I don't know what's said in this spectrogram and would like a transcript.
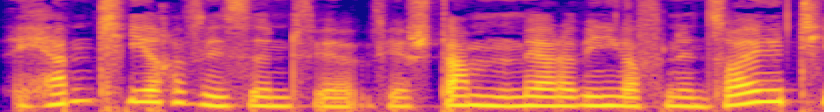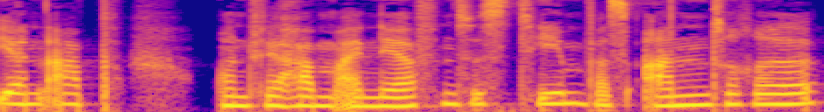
Herdentiere, wir sind, wir, wir stammen mehr oder weniger von den Säugetieren ab und wir haben ein Nervensystem, was andere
